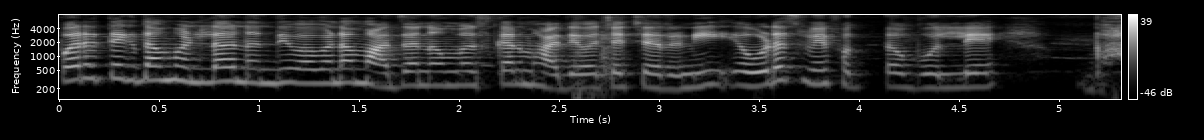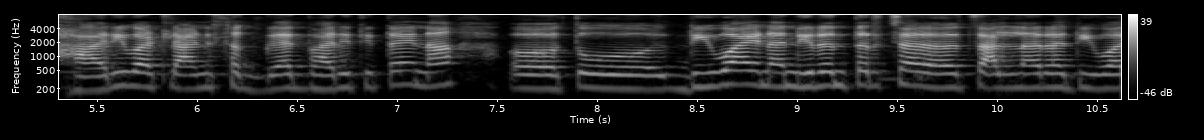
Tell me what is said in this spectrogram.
परत एकदा म्हटलं नंदीबाबांना माझा नमस्कार महादेवाच्या चरणी. एवढंच मी फक्त बोलले. भारी वाटलं आणि सगळ्यात भारी तिथं आहे ना तो दिवा आहे ना निरंतर चा चालणारा दिवा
